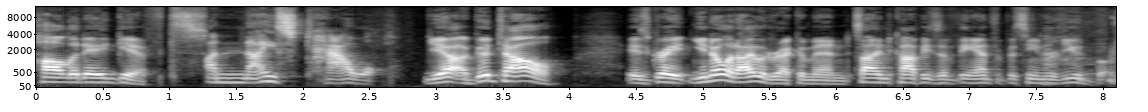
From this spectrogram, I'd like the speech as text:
holiday gifts? A nice towel. Yeah, a good towel is great. You know what I would recommend? Signed copies of the Anthropocene Reviewed book,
